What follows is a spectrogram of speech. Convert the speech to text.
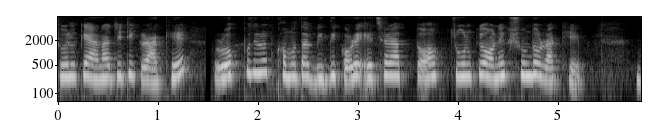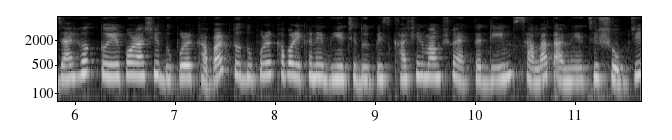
শরীরকে এনার্জেটিক রাখে, রোগ প্রতিরোধ ক্ষমতা বৃদ্ধি করে, এছাড়া ত্বক, চুলকে অনেক সুন্দর রাখে। যাই হোক তো এরপর আসি দুপুরের খাবার। তো দুপুরের খাবার এখানে দিয়েছি দুই পিস খাসির মাংস, একটা ডিম, সালাদ, আর নিয়েছি সবজি।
